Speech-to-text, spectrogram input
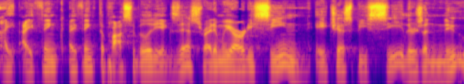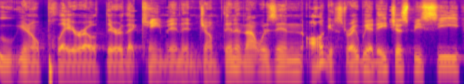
I, I, think I think the possibility exists, right? And we already seen HSBC. There's a new you know player out there that came in and jumped in, and that was in August, right? We had HSBC.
